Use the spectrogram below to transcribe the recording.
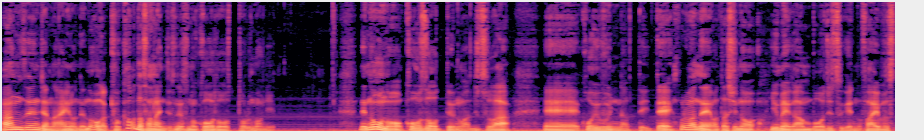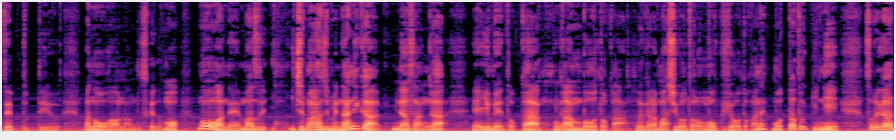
安全じゃないので脳が許可を出さないんですね、その行動を取るのに。で、脳の構造っていうのは実は、えー、こういう風になっていて、これはね、私の夢願望実現の5ステップっていう、まあ、ノウハウなんですけども、脳はね、まず一番初め何か皆さんが、え、夢とか願望とか、それからまあ仕事の目標とかね、持った時に、それが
